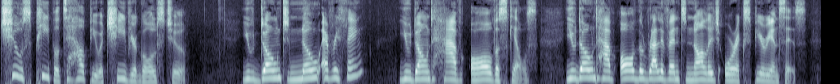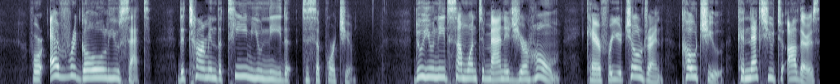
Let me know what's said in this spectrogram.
choose people to help you achieve your goals too. You don't know everything, you don't have all the skills, you don't have all the relevant knowledge or experiences. For every goal you set, determine the team you need to support you. Do you need someone to manage your home, care for your children, coach you, connect you to others,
